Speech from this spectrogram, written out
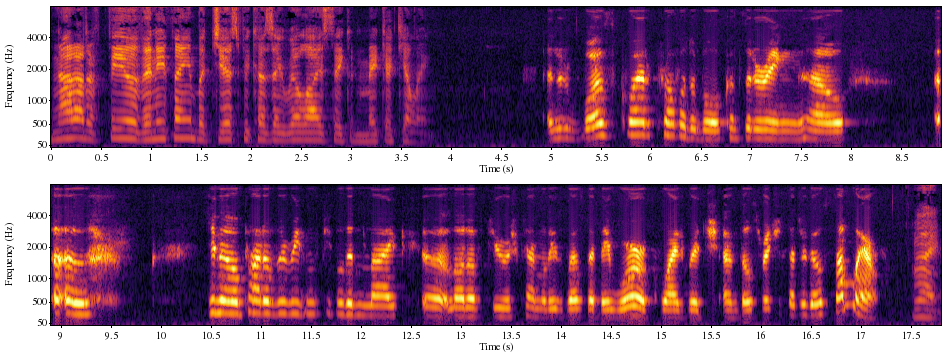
not out of fear of anything, but just because they realized they could make a killing. And it was quite profitable considering how, uh, you know, part of the reasons people didn't like uh, a lot of Jewish families was that they were quite rich, and those riches had to go somewhere. Right.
